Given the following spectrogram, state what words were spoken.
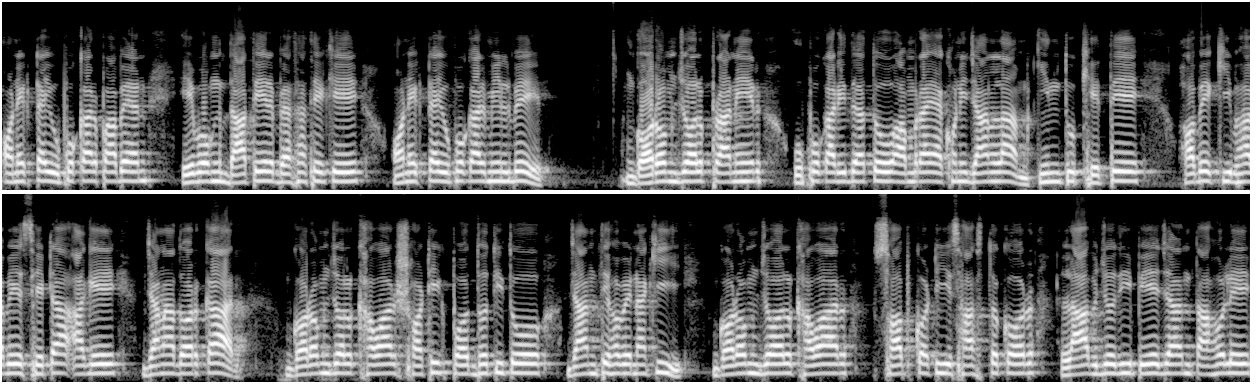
অনেকটাই উপকার পাবেন এবং দাঁতের ব্যথা থেকে অনেকটাই উপকার মিলবে। গরম জল প্রাণের উপকারিতা তো আমরা এখনই জানলাম, কিন্তু খেতে হবে কীভাবে সেটা আগে জানা দরকার। গরম জল খাওয়ার সঠিক পদ্ধতি তো জানতে হবে নাকি? গরম জল খাওয়ার সবকটি স্বাস্থ্যকর লাভ যদি পেয়ে যান, তাহলে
